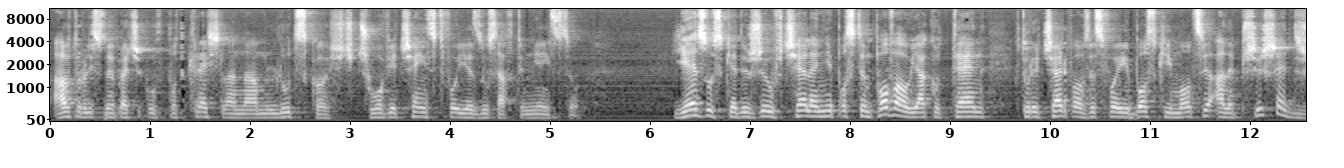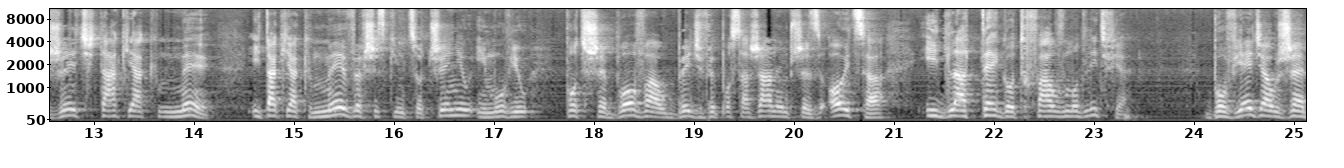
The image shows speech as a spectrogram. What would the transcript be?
Autor listu do Hebrajczyków podkreśla nam ludzkość, człowieczeństwo Jezusa w tym miejscu. Jezus, kiedy żył w ciele, nie postępował jako ten, który czerpał ze swojej boskiej mocy, ale przyszedł żyć tak jak my. I tak jak my we wszystkim, co czynił i mówił, potrzebował być wyposażanym przez Ojca i dlatego trwał w modlitwie. Bo wiedział, że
